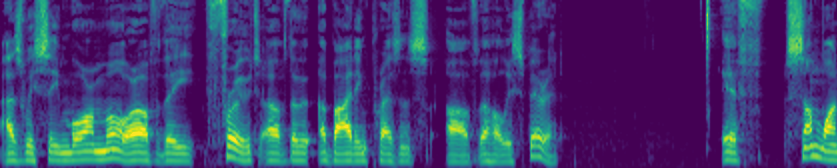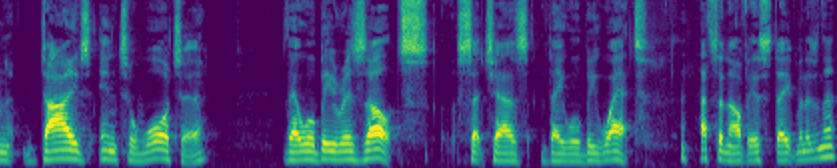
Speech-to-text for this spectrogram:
as we see more and more of the fruit of the abiding presence of the Holy Spirit. If someone dives into water, there will be results such as they will be wet. That's an obvious statement, isn't it?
